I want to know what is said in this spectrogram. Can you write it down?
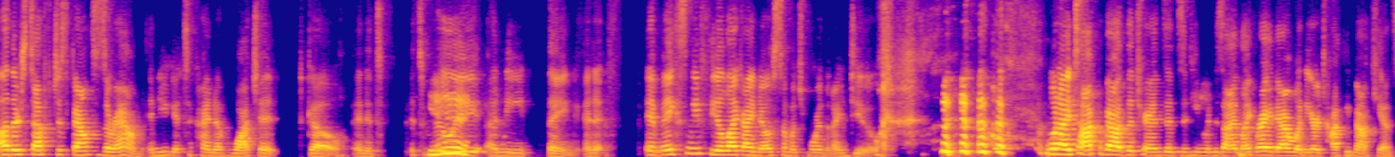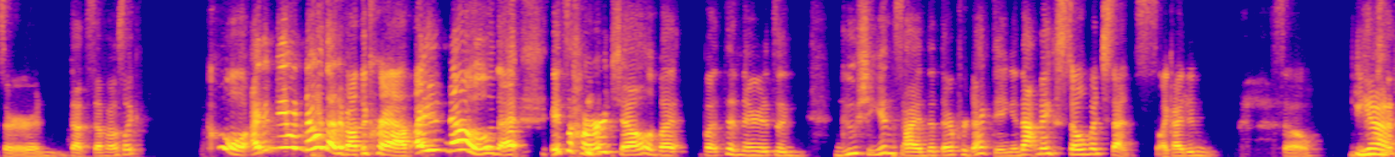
other stuff just bounces around and you get to kind of watch it go and it's it's yeah. really a neat thing and it it makes me feel like i know so much more than i do when i talk about the transits and human design like right now when you're talking about cancer and that stuff i was like cool i didn't even know that about the crab. I didn't know that it's a hard shell but but then there's a gushy inside that they're protecting and that makes so much sense. Like i didn't so. Yeah.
